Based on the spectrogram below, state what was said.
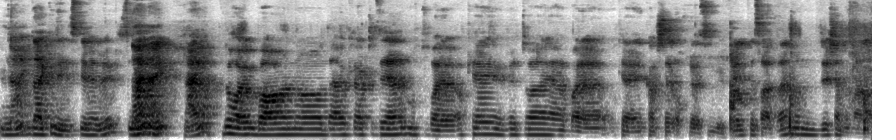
Nei. Det er ikke din stil heller. nei, nei. nei ja. Du har jo barn, og det er jo klart at jeg måtte bare Ok, vet du hva, jeg bare Ok, kanskje jeg opplever som utrygt, det sa jeg til deg, men du kjenner meg nå.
